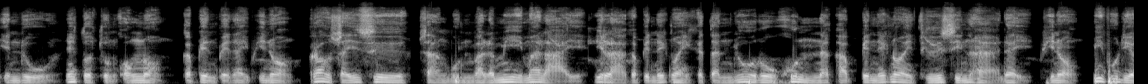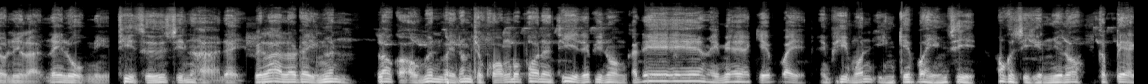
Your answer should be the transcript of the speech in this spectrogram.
เอ็นดู ในตัวตนของน้องก็เป็นไปได้พี่น้อง เราใส่ซื่อสร้างบุญบารมีมาหลาย นี่ล่ะก็เป็นเด็กน้อยกตัญญูรู้คุณนะครับ เป็นเด็กน้อยถือศีลหาได้ พี่น้อง มีผู้เดียวนี่แหละในโลกนี้ที่ถือศีลหาได้ เวลาเราได้เงินเราก็เอาเงินไว้น้ำเจ้าของบ่พ่อหน้าที่เด้พี่น้องก็เด้ให้แม่เก็บไว้ให้พี่มอนอิงเก็บไว้จังซี่ เฮาก็สิเห็นอยู่เนาะก็แปลก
